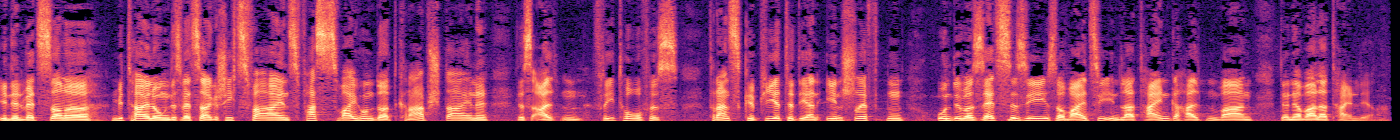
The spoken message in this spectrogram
in den Wetzlarer Mitteilungen des Wetzlarer Geschichtsvereins fast 200 Grabsteine des alten Friedhofes, transkribierte deren Inschriften und übersetzte sie, soweit sie in Latein gehalten waren, denn er war Lateinlehrer.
